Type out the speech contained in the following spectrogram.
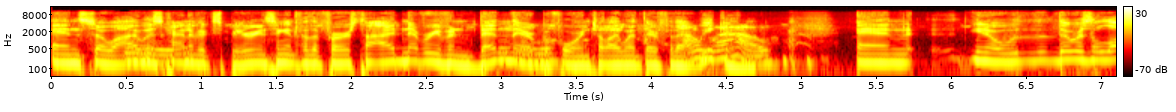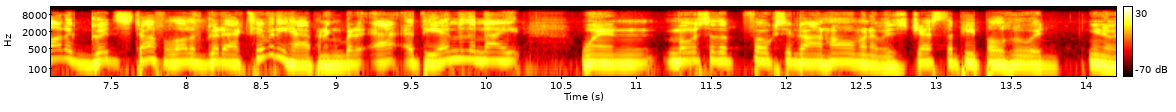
And so I was kind of experiencing it for the first time. I'd never even been there mm-hmm. before until I went there for that Oh, weekend. wow. And you know, there was a lot of good stuff, a lot of good activity happening. But at, at the end of the night, when most of the folks had gone home and it was just the people who had you know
